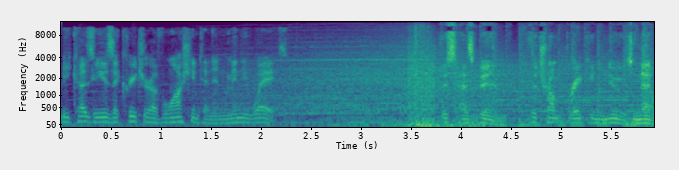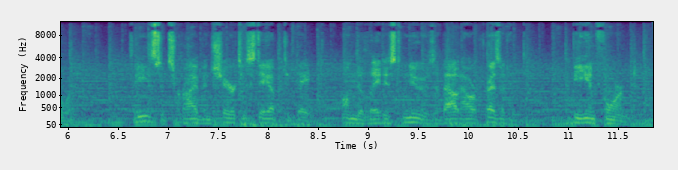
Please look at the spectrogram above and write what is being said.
because he is a creature of Washington in many ways. This has been the Trump Breaking News Network. Please subscribe and share to stay up to date on the latest news about our president. Be informed.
